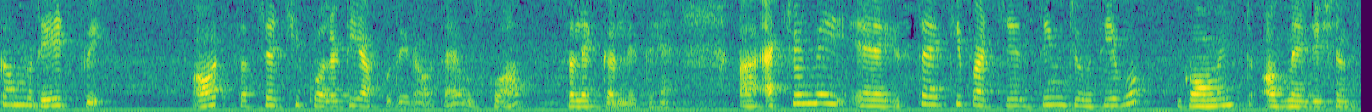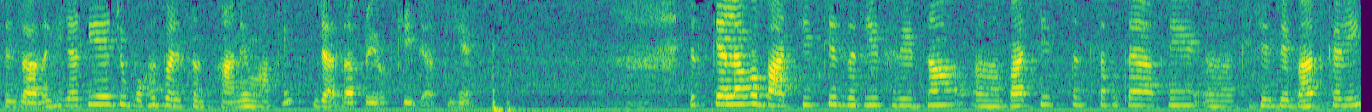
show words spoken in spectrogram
कम रेट पे और सबसे अच्छी क्वालिटी आपको दे रहा होता है, उसको आप सेलेक्ट कर लेते हैं। एक्चुअल में इस टाइप की परचेजिंग जो होती है वो गवर्नमेंट ऑर्गेनाइजेशंस में ज़्यादा की जाती है, जो बहुत बड़े संस्थान है, वहाँ पे ज़्यादा प्रयोग की जाती है। इसके अलावा बातचीत के ज़रिए खरीदना बातचीत मतलब होता है, आपने किसी से बात करी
